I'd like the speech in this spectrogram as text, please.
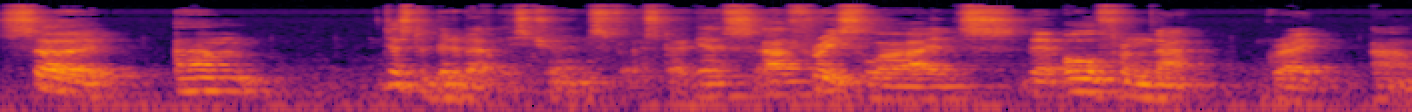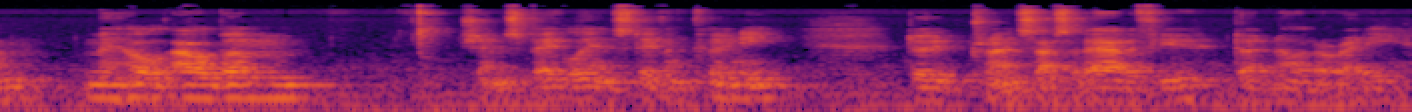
So, um, just a bit about these tunes first, I guess. Uh, three slides. They're all from that great um, album. Seamus Begley and Stephen Cooney. Do try and suss it out if you don't know it already.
